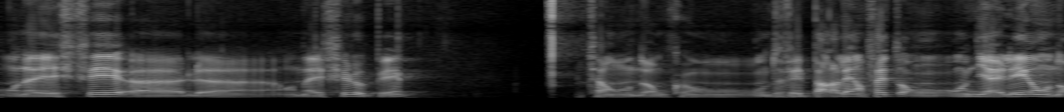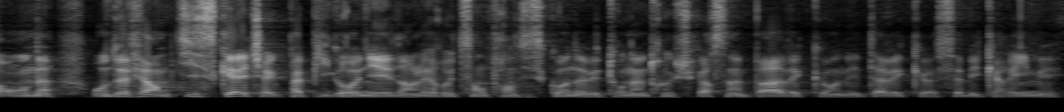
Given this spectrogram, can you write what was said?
on avait fait le- on avait fait l'OP. Enfin, on, donc on, on devait parler. En fait, on, on y allait. On, devait faire un petit sketch avec Papy Grenier dans les rues de San Francisco. On avait tourné un truc super sympa. Avec, on était avec euh, et Karim et,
